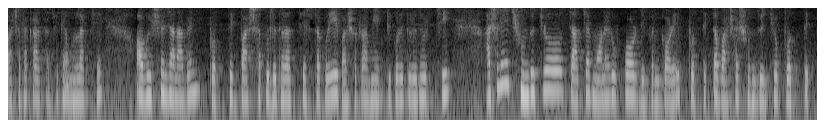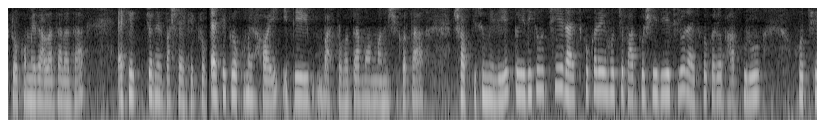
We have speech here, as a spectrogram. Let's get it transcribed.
বাসাটা কার কাছে কেমন লাগছে। অবশ্যই জানাবেন, প্রত্যেক বাসা তুলে ধরার চেষ্টা করি, এই বাসাটা আমি একটু করে তুলে ধরছি। আসলে সৌন্দর্য যার যার মনের উপর ডিপেন্ড করে, প্রত্যেকটা বাসার সৌন্দর্য প্রত্যেক রকমের আলাদা আলাদা, এক একজনের বাসায় এক এক এক এক রকমের হয়, এটি বাস্তবতা, মন মানসিকতা সব কিছু মিলিয়ে। তো এদিকে হচ্ছে রাইস কুকারে হচ্ছে ভাত বসিয়ে দিয়েছিল রাইস কুকারে ভাতগুলো হচ্ছে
